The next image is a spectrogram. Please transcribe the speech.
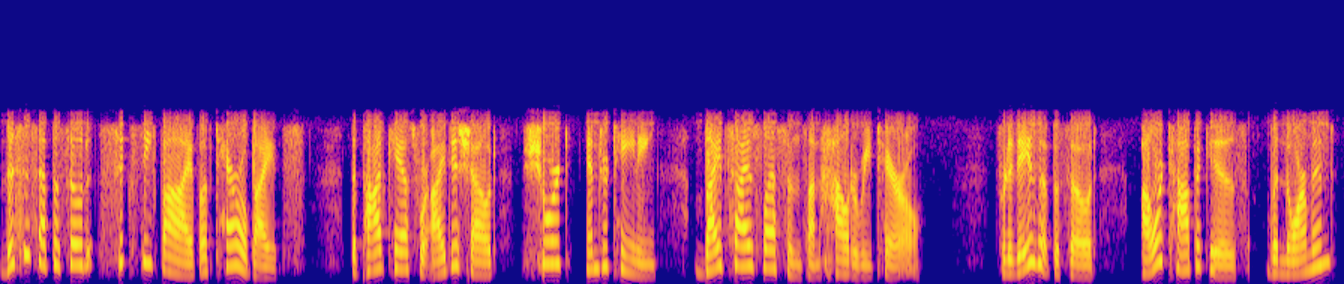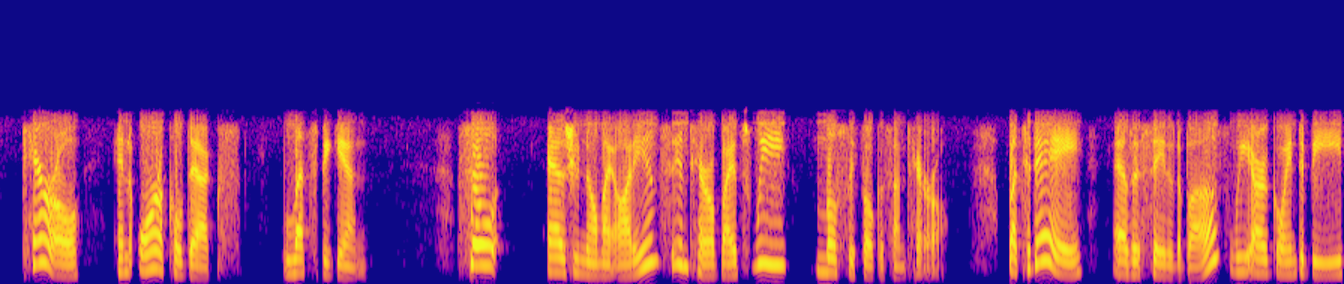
This is episode 65 of Tarot Bites, the podcast where I dish out short, entertaining, bite sized lessons on how to read tarot. For today's episode, our topic is Lenormand, Tarot, and Oracle decks. Let's begin. So, as you know, my audience, in Tarot Bites, we mostly focus on tarot. But today, as I stated above, we are going to be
